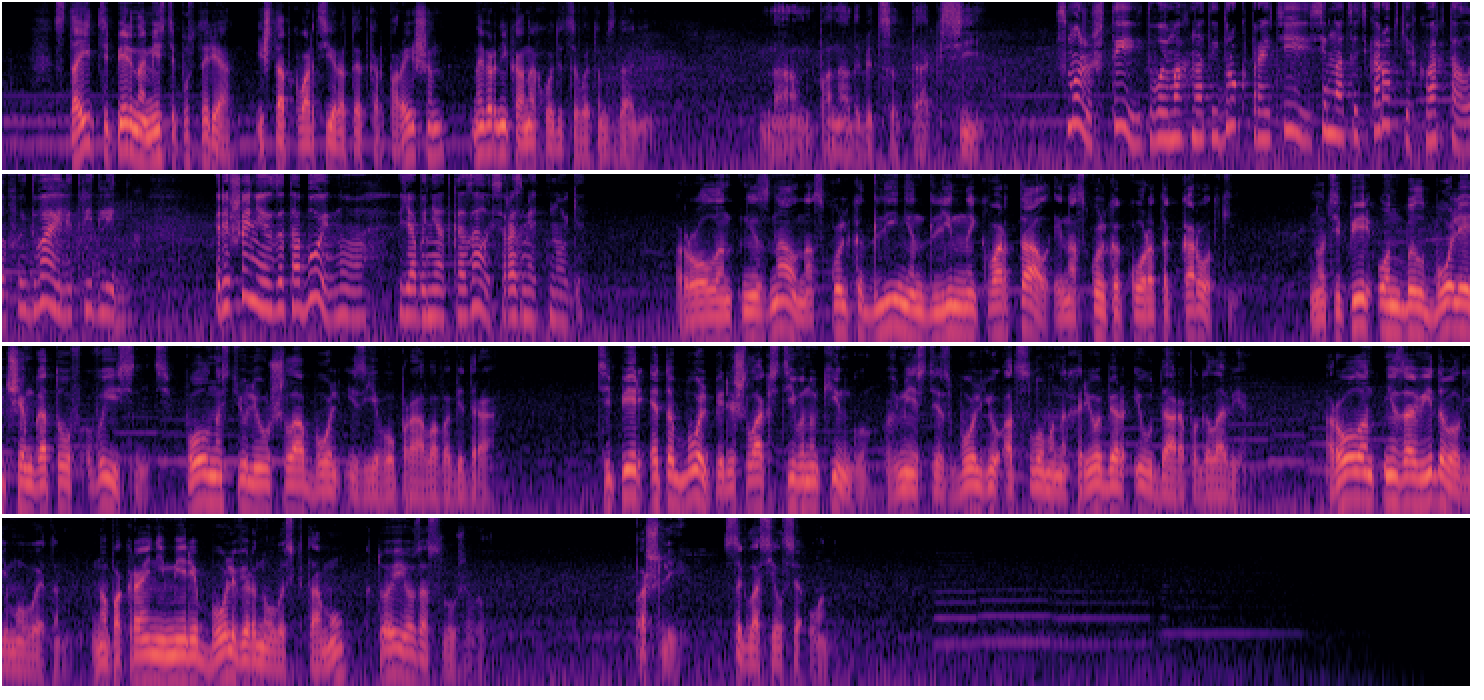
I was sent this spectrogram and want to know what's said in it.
Стоит теперь на месте пустыря, и штаб-квартира Тед Корпорейшн наверняка находится в этом здании. Нам понадобится такси. Сможешь ты и твой мохнатый друг пройти 17 коротких кварталов и два или три длинных. Решение за тобой, но я бы не отказалась размять ноги. Роланд не знал, насколько длинен длинный квартал и насколько короток короткий. Но теперь он был более чем готов выяснить, полностью ли ушла боль из его правого бедра. Теперь эта боль перешла к Стивену Кингу вместе с болью от сломанных ребер и удара по голове. Роланд не завидовал ему в этом, но, по крайней мере, боль вернулась к тому, кто ее заслуживал. «Пошли», — согласился он.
